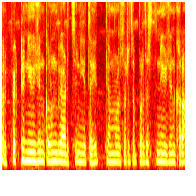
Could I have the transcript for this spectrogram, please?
परफेक्ट नियोजन करून बी अडचणी येत आहेत. त्यामुळे जर जबरदस्त नियोजन करा.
